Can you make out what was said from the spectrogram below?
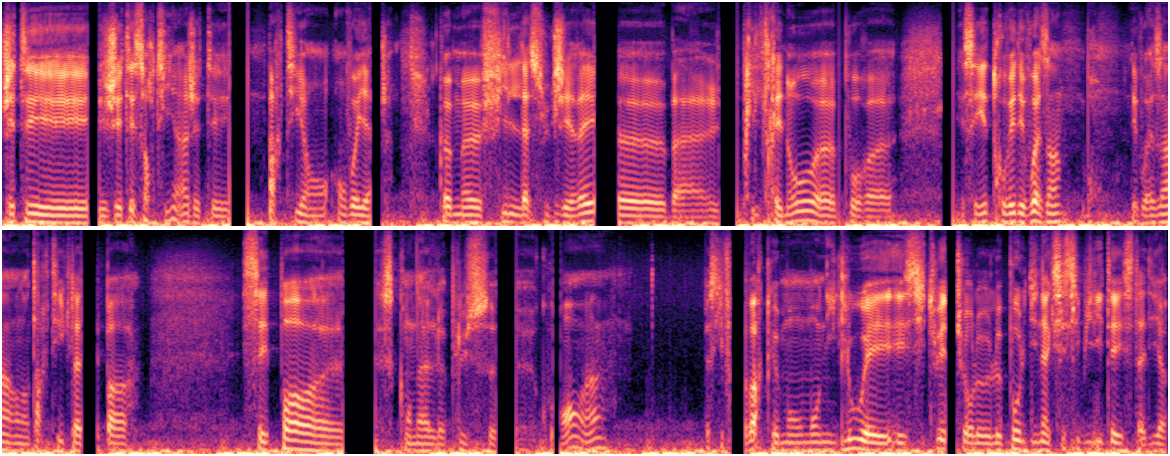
j'étais j'étais sorti, hein, j'étais parti en, voyage. Comme euh, Phil l'a suggéré, ben, j'ai pris le traîneau pour essayer de trouver des voisins. Bon, des voisins en Antarctique, là, c'est pas c'est pas ce qu'on a le plus courant, hein, parce qu'il faut savoir que mon, igloo est, situé sur le, pôle d'inaccessibilité, c'est-à-dire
